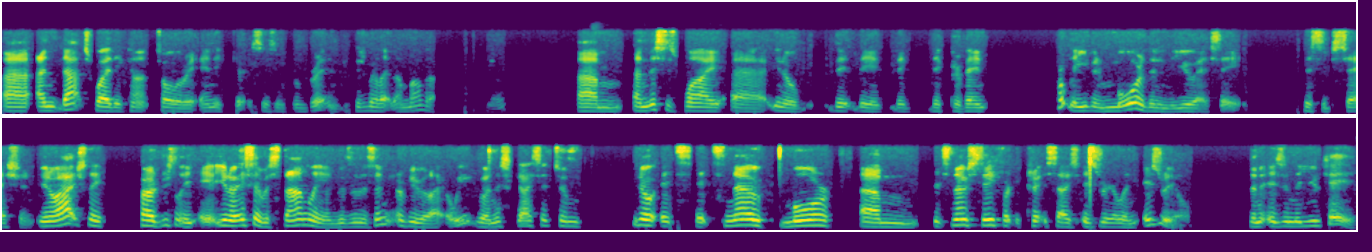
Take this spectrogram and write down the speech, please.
Uh, and that's why they can't tolerate any criticism from Britain because we're like their mother. You know? Um, and this is why, uh, you know, they, they, they, they prevent probably even more than in the USA this obsession. You know, I actually heard recently, eh, you know, Issa was Stanley and was in this interview like a week ago, and this guy said to him, you know, it's it's now more, um, it's now safer to criticize Israel in Israel than it is in the UK.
